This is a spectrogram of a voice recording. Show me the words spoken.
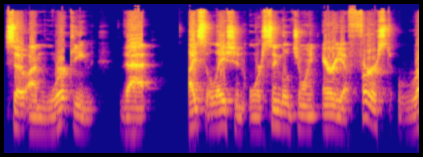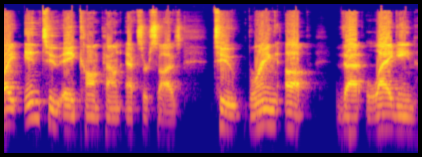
So I'm working that isolation or single joint area first right into a compound exercise to bring up that lagging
